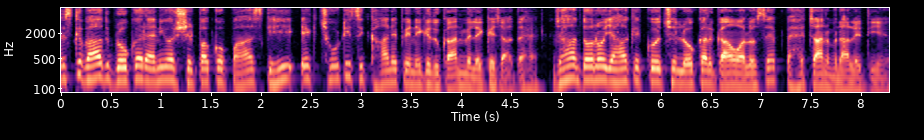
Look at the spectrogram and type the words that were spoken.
इसके बाद ब्रोकर एनी और शिल्पा को पास की ही एक छोटी सी खाने पीने की दुकान में लेके जाता है, जहाँ दोनों यहाँ के कुछ लोकल गाँव वालों से पहचान बना लेती है।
